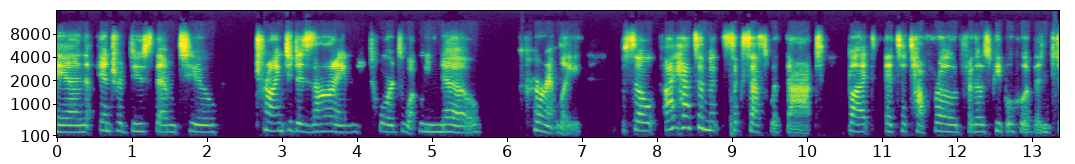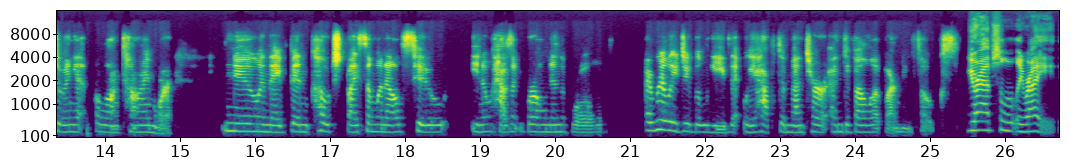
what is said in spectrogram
and introduce them to trying to design towards what we know currently. So I had some success with that but it's a tough road for those people who have been doing it a long time or new and they've been coached by someone else who you know hasn't grown in the role. I really do believe that we have to mentor and develop our new folks. You're absolutely right.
